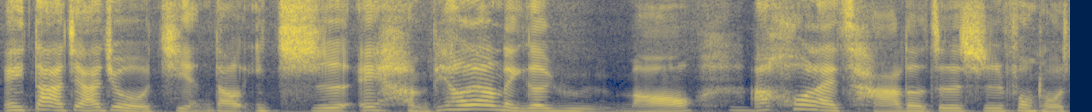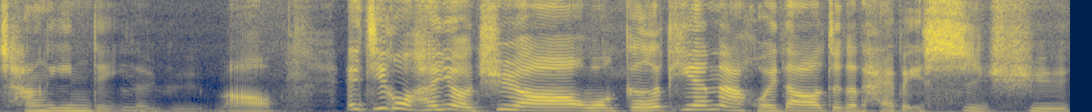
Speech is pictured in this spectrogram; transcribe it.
诶，大家就有捡到一只诶很漂亮的一个羽毛、啊。后来查了，这个是凤头苍鹰的一个羽毛，诶，结果很有趣哦。我隔天呢、回到这个台北市区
